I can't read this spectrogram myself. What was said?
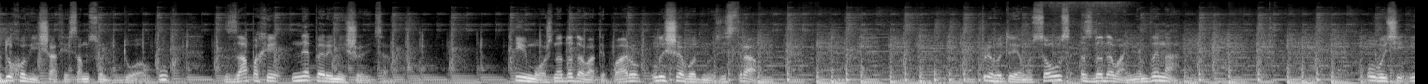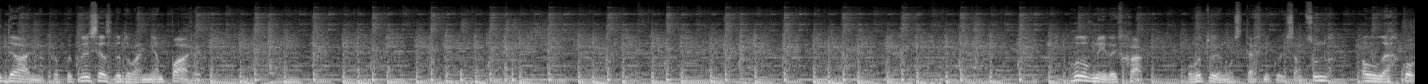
В духовій шафі Samsung Dual Cook запахи не перемішуються. І можна додавати пару лише в одну зі страв. Приготуємо соус з додаванням вина. Овочі ідеально пропеклися з додаванням пари. Головний лайфхак. Готуємо з технікою Samsung легко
